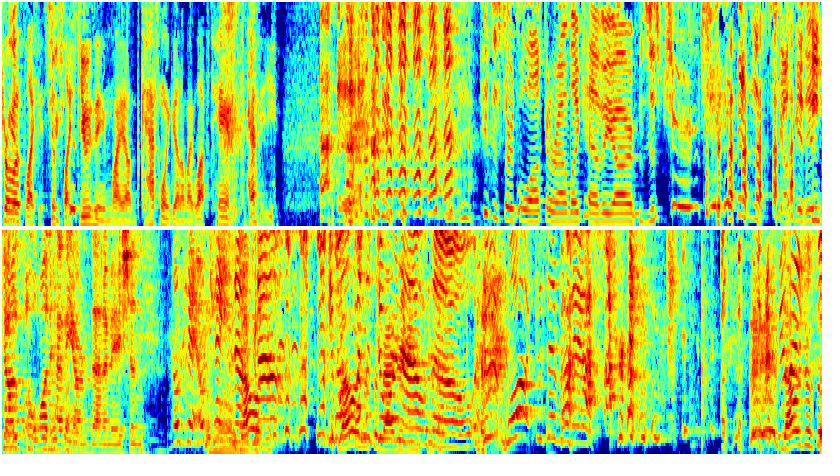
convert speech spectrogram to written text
Trowa's like, it's just like using my um, Gatling gun on my left hand. It's heavy. he just starts walking around like heavy arms, just ching, ching, just chugging. he does all the one heavy time. arms animation. Okay, okay, no, That was now you've opened the door imagining- now, though. What does everyone else drink? I feel That like was just a-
